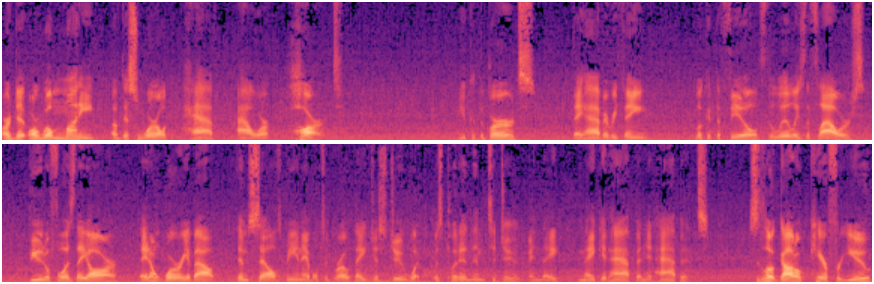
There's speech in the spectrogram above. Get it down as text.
Or, do, or will money of this world have our heart? You at the birds, they have everything. Look at the fields, the lilies, the flowers, beautiful as they are. They don't worry about themselves being able to grow. They just do what was put in them to do, and they make it happen. It happens. He says, Look, God will care for you.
